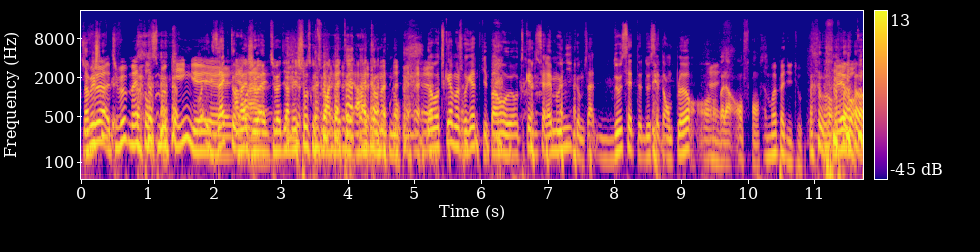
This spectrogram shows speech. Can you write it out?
tu, Non, mais je veux, que- tu veux mettre ton smoking et, Ouais, exactement. Arrête, voilà. Joël, tu vas dire des choses que tu vas regretter. Arrête-toi maintenant. Non, mais en tout cas, moi je regrette qu'il n'y ait pas, en, en tout cas, de cérémonie comme ça de cette de cette ampleur, en, Ouais. voilà, en France. Moi, pas du tout. Mais bon.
